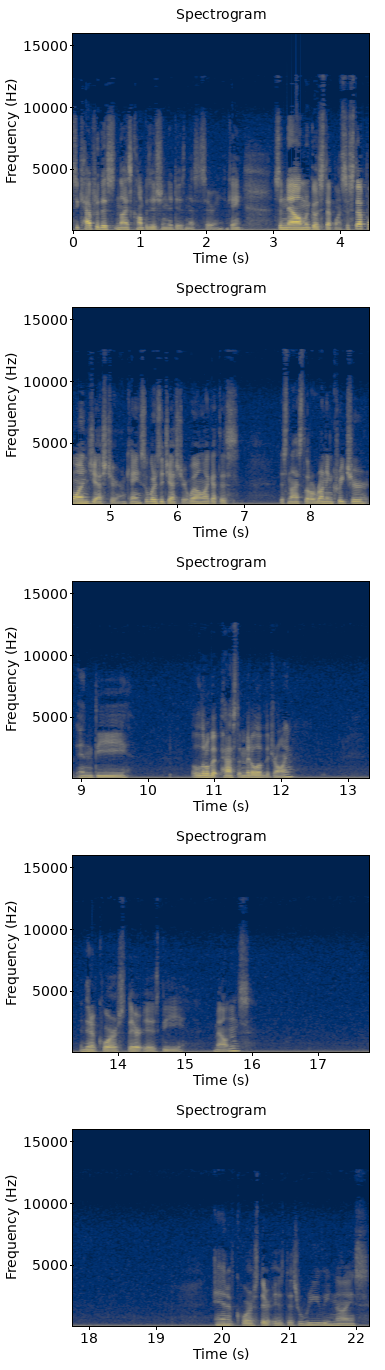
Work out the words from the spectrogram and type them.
to capture this nice composition, it is necessary, okay? So now I'm going to go step one. So step one, gesture, okay? So what is a gesture? Well, I got this this nice little running creature in the a little bit past the middle of the drawing. And then, of course, there is the mountains. And, of course, there is this really nice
